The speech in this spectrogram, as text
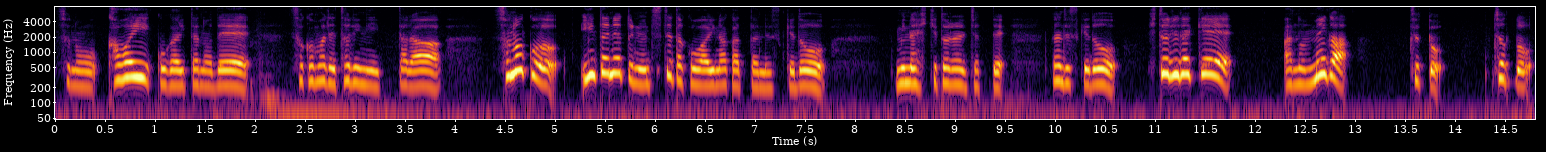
その可愛い子がいたのでそこまで取りに行ったらその子インターネットに写ってた子はいなかったんですけどみんな引き取られちゃって。なんですけど一人だけあの目がちょっとちょっと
